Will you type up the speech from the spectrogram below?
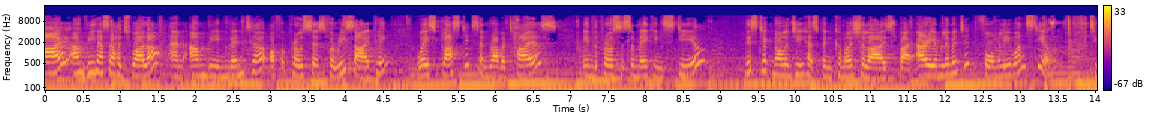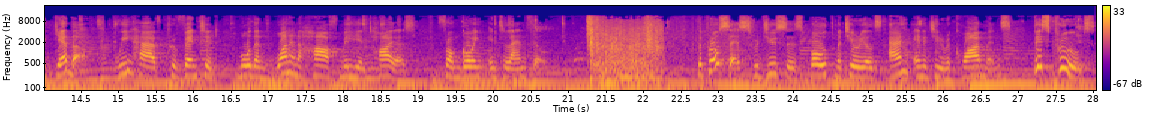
Hi, I'm Veena Sahajwalla and I'm the inventor of a process for recycling waste plastics and rubber tires in the process of making steel. This technology has been commercialized by Arrium Limited, formerly OneSteel. Together, we have prevented more than one and a half million tires from going into landfill. The process reduces both materials and energy requirements. This proves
